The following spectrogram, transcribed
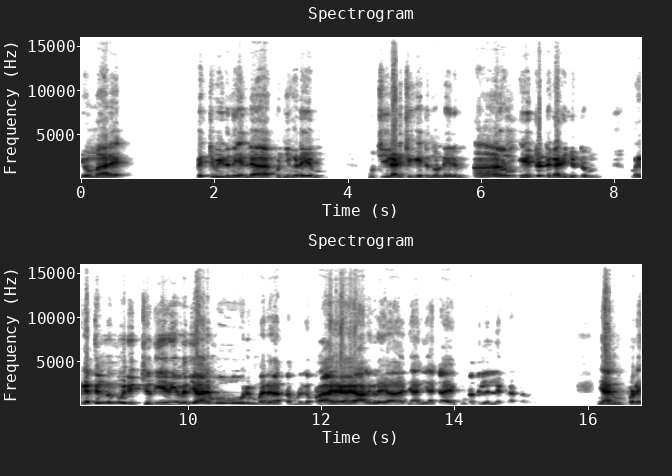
ഇവന്മാരെ പെറ്റുവീഴുന്ന എല്ലാ കുഞ്ഞുങ്ങളുടെയും ഉച്ചിയിൽ അടിച്ചു കയറ്റുന്നുണ്ടെങ്കിലും ആറും ഏറ്റിട്ട് കഴിഞ്ഞിട്ടും മൃഗത്തിൽ നിന്നും ഒരു ചെറിയ വ്യതിയാനം പോലും വരാത്ത മൃഗപ്രായരായ ആളുകളെയാ ഞാൻ ഈ അച്ചായക്കൂട്ടത്തിലെല്ലാം കണ്ടത്. ഞാൻ ഉൾപ്പെടെ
